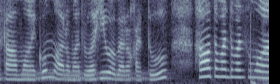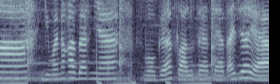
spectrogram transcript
Assalamualaikum warahmatullahi wabarakatuh. Halo teman-teman semua Gimana kabarnya? Semoga selalu sehat-sehat aja ya.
